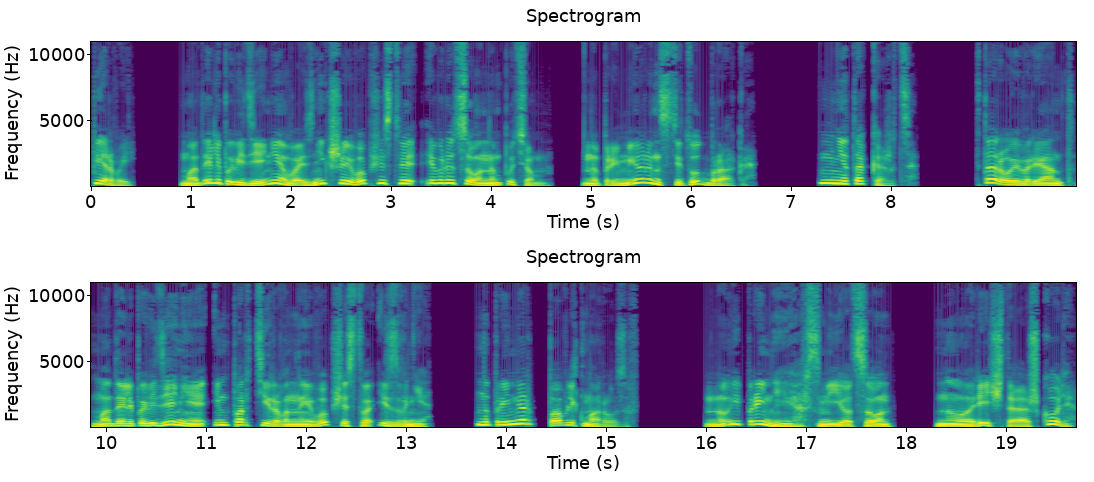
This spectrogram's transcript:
Первый. Модели поведения, возникшие в обществе эволюционным путем. Например, институт брака. Мне так кажется. Второй вариант – модели поведения, импортированные в общество извне. Например, Павлик Морозов. Ну и пример, смеется он. Но речь-то о школе.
